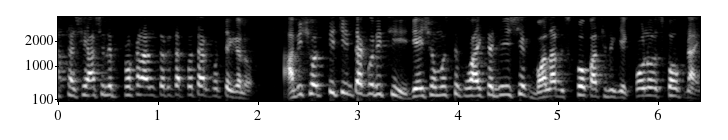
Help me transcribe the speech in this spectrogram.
আচ্ছা সে আসলে প্রকারান্তর এটা প্রচার করতে গেল। আমি সত্যি চিন্তা করেছি যে এই সমস্ত কয়েকটা জিনিস বলার স্কোপ আছে নাকি? কোনো স্কোপ নাই।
